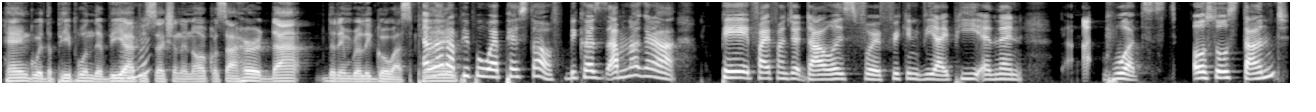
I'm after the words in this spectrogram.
hang with the people in the VIP section and all because I heard that didn't really go as Mm-hmm. A lot of people were pissed off because I'm not gonna pay five hundred dollars for a freaking VIP and then uh, what? Also stunned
